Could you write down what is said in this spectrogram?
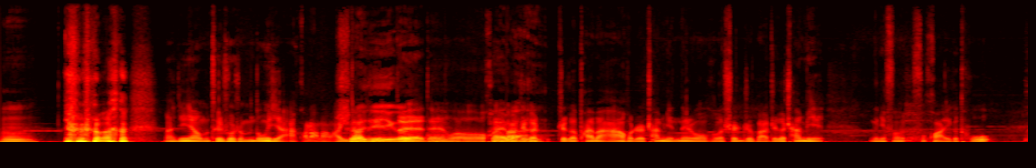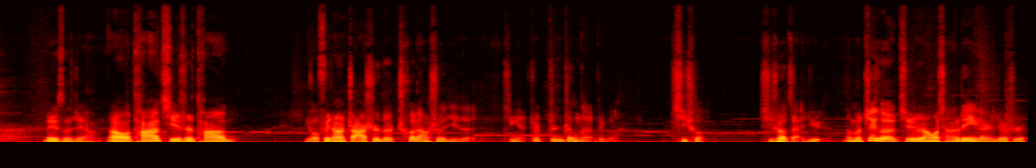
嗯，就是说啊，今年我们推出什么东西啊，哗啦啦啦一设计一个。对对，我我会把这个这个排版啊，或者产品内容和甚至把这个产品给你分画一个图，类似这样。然后他其实他有非常扎实的车辆设计的经验，就真正的这个汽车、汽车载具。那么这个其实让我想到另一个人就是。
